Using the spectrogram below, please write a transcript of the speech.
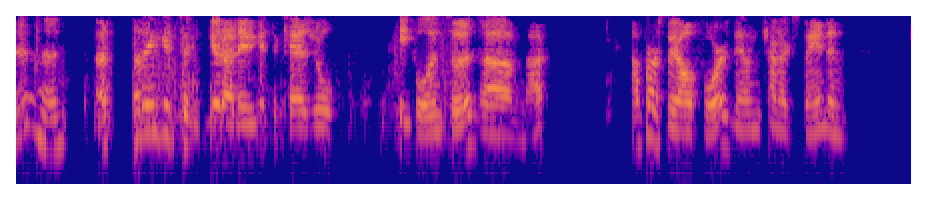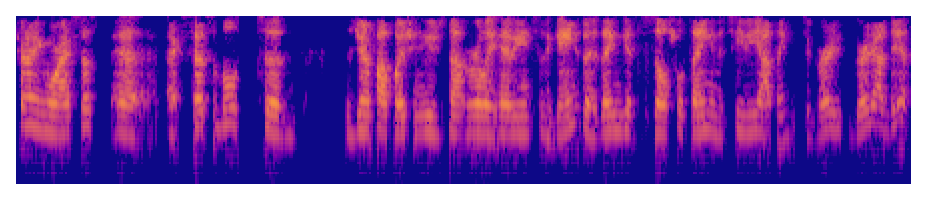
Yeah, I, I think it's a good idea to get the casual people into it. Um, I I'm personally all for it. I'm trying to expand and trying to make more access, uh, accessible to the general population who's not really heavy into the games, but if they can get the social thing and the TV, I think it's a great, great idea,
